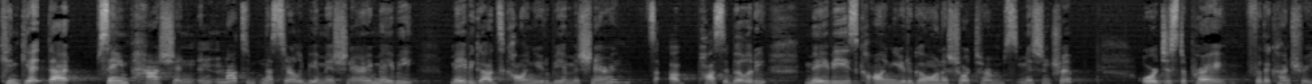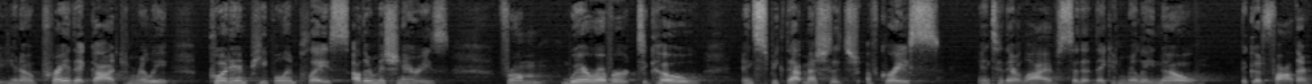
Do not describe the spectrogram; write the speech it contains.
can get that same passion, not to necessarily be a missionary, maybe Maybe God's calling you to be a missionary. It's a possibility. Maybe He's calling you to go on a short term mission trip or just to pray for the country. You know, pray that God can really put in people in place, other missionaries, from wherever to go and speak that message of grace into their lives so that they can really know the good Father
